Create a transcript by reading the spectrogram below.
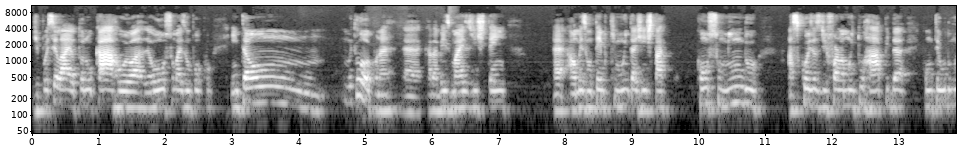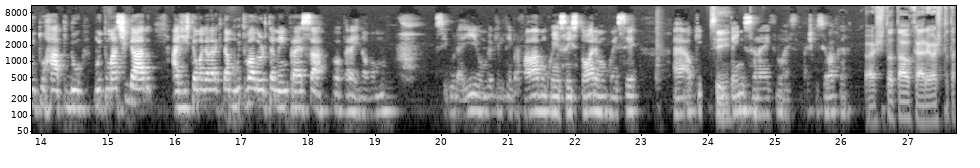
Depois, sei lá, eu tô no carro, eu, eu ouço mais um pouco. Então, muito louco, né? É, cada vez mais a gente tem, é, ao mesmo tempo que muita gente está consumindo as coisas de forma muito rápida, conteúdo muito rápido, muito mastigado, a gente tem uma galera que dá muito valor também para essa. Oh, peraí, não, vamos. Segura aí, vamos ver o que ele tem para falar, vamos conhecer a história, vamos conhecer uh, o que Sim. ele pensa, né? E tudo mais. Acho que isso é bacana. Eu acho total, cara. Eu acho total.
